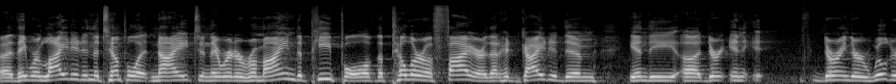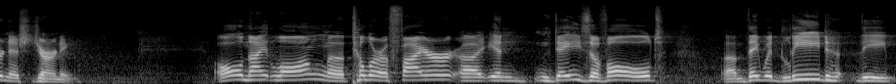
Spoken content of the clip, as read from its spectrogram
Uh, they were lighted in the temple at night, and they were to remind the people of the pillar of fire that had guided them in the, uh, dur- in, during their wilderness journey. All night long, a pillar of fire uh, in days of old, um, they would lead the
